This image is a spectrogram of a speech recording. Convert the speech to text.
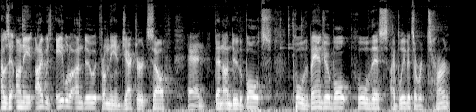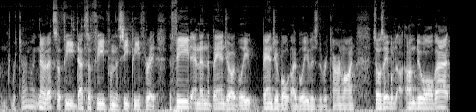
I was una- I was able to undo it from the injector itself and then undo the bolts, pull the banjo bolt, pull this, I believe it's a return, return line? No, that's a feed. That's a feed from the CP3. The feed and then the banjo, I believe, banjo bolt, I believe is the return line. So I was able to undo all that.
